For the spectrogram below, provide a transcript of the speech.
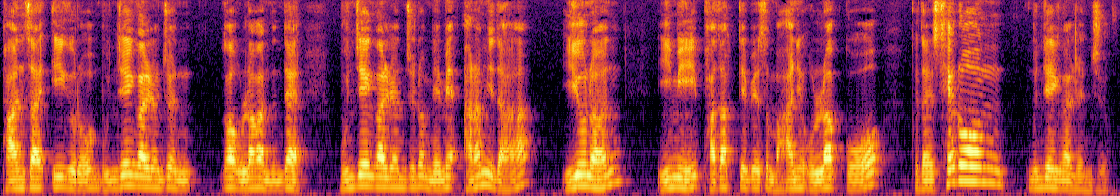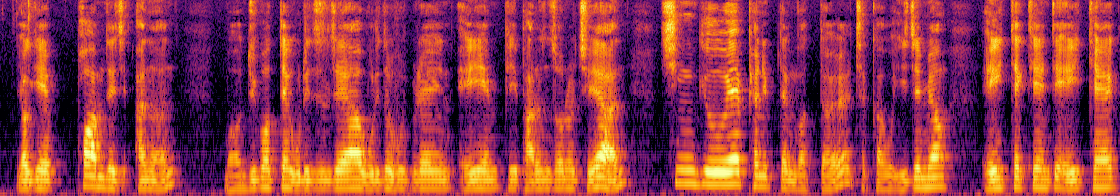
반사 이익으로 문재인 관련주가 올라갔는데 문재인 관련주는 매매 안 합니다. 이유는 이미 바닥 대비해서 많이 올랐고 그 다음에 새로운 문재인 관련주 여기에 포함되지 않은 뭐 뉴버텍 우리들 제야 우리들 후브레인 AMP 바른손을 제한 신규에 편입된 것들 체크하고 이재명 에이텍 TNT 에이텍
